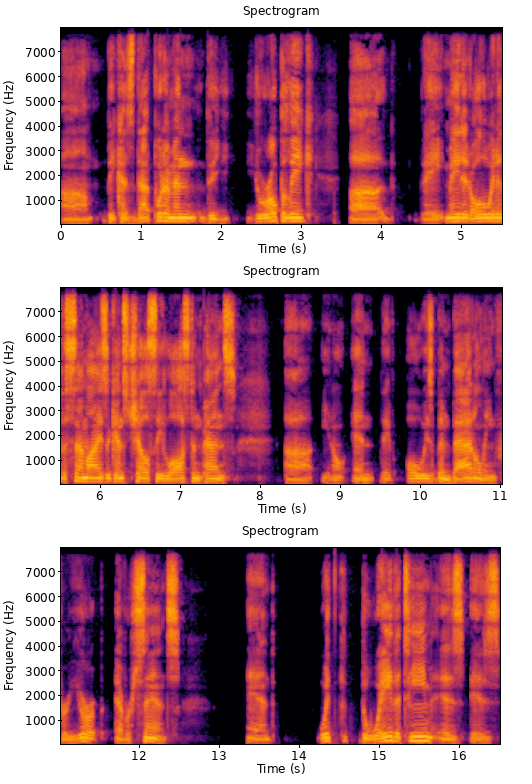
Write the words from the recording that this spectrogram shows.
um, because that put them in the Europa League. Uh, they made it all the way to the semis against Chelsea, lost in pens. Uh, you know, and they've always been battling for Europe ever since. And with the way the team is is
